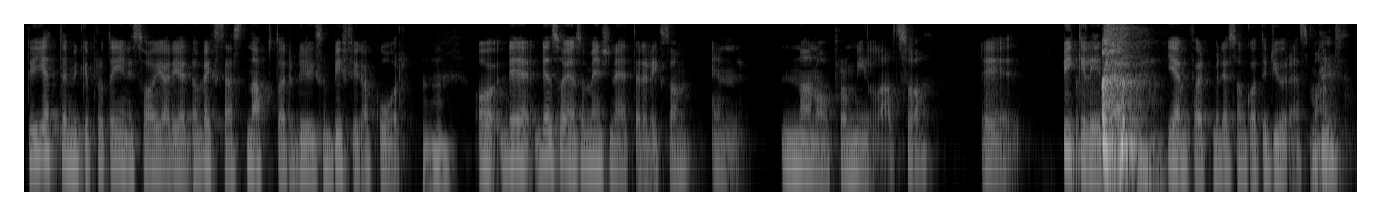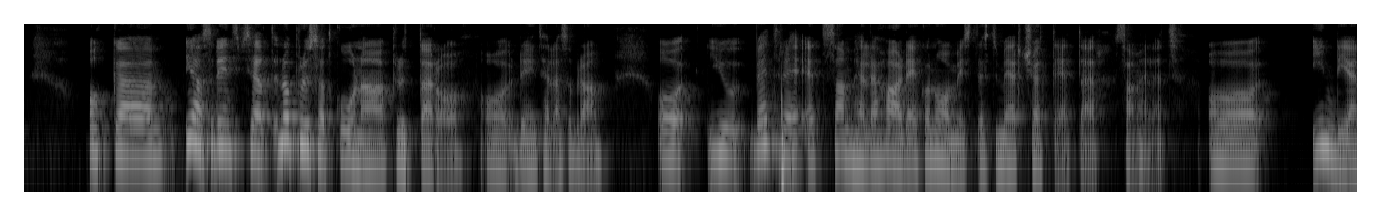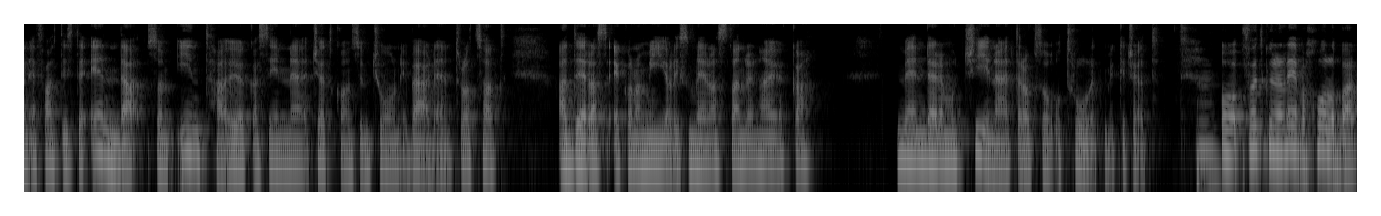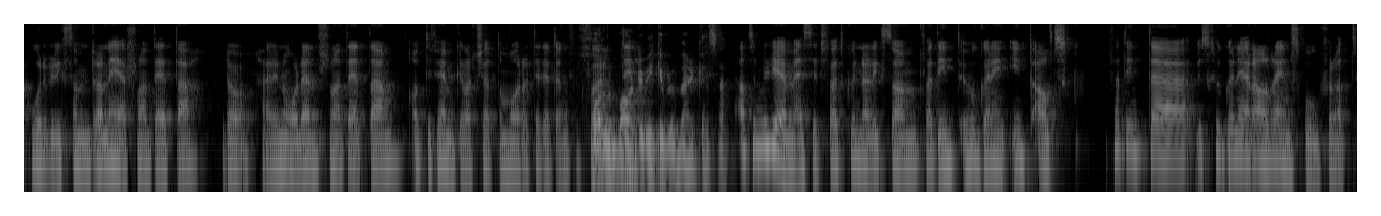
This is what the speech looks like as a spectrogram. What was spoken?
Det är jättemycket protein i soja, de växer snabbt och det blir liksom biffiga kor. Mhm. Och det, den sojan som människan äter är liksom en nanopromille alltså. Det är pyttelite jämfört med det som går till djurens mat. Okej. Och eh, ja, så det är inte speciellt, nå plus att korna pruttar och, och det är inte heller så bra. Och ju bättre ett samhälle har det ekonomiskt, desto mer kött äter samhället. Och Indien är faktiskt det enda som inte har ökat sin eh, köttkonsumtion i världen, trots att, att deras ekonomi och liksom levnadsstandarden har ökat. Men däremot Kina äter också otroligt mycket kött. Mm. Och för att kunna leva hållbart borde vi liksom dra ner från att äta, då här i Norden, från att äta 85 kilo kött om året till att äta ungefär 40. Hållbart i vilken bemärkelse? Alltså miljömässigt för att kunna liksom, för att inte hugga ner, inte allt, för att inte vi ska hugga ner all regnskog för att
